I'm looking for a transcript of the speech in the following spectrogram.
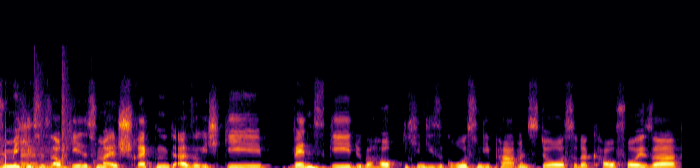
Für mich ist es auch jedes Mal erschreckend. Also ich gehe, wenn es geht, überhaupt nicht in diese großen Department Stores oder Kaufhäuser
